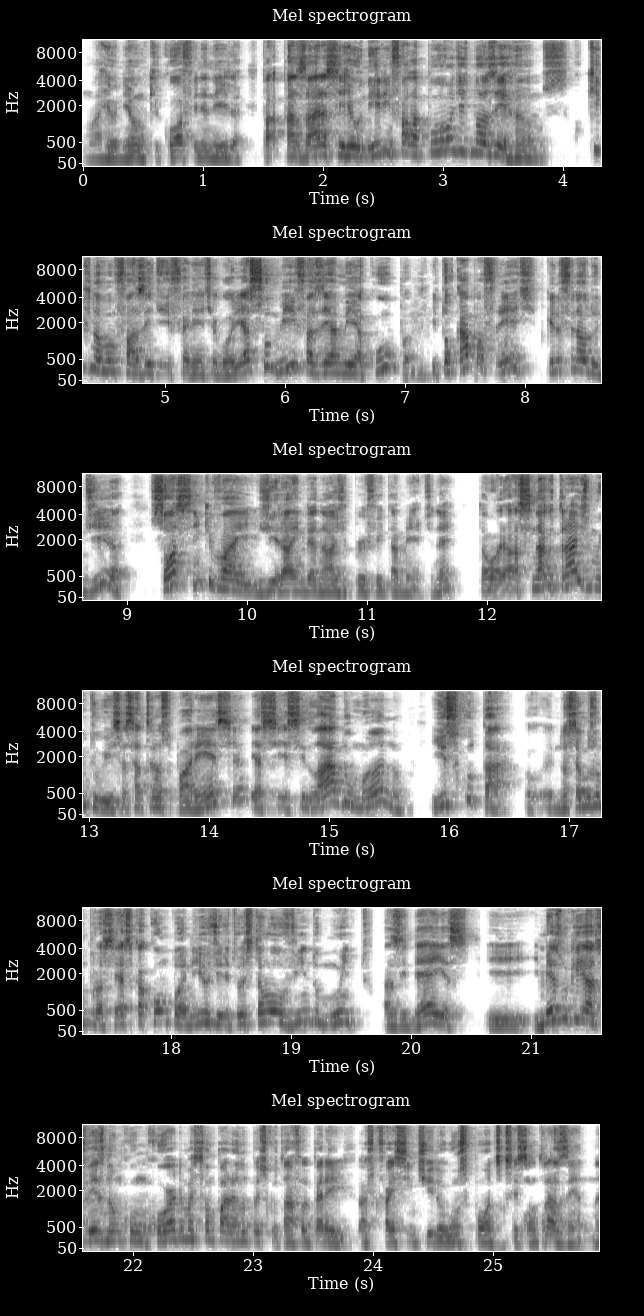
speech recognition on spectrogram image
uma reunião, um kickoff, né, Neila? Para as áreas se reunirem e falar, por onde nós erramos? O que, que nós vamos fazer de diferente agora? E assumir, fazer a meia-culpa e tocar para frente. Porque no final do dia, só assim que vai girar a engrenagem perfeitamente, né? Então, a Sinago traz muito isso, essa transparência, esse, lado humano e escutar. Nós temos um processo que a companhia, os diretores estão ouvindo muito as ideias e, e mesmo que às vezes não concordam, mas estão parando para escutar. Falando, peraí, acho que faz sentido alguns pontos que vocês estão trazendo, né?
